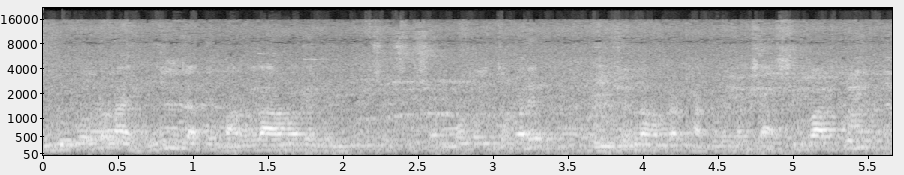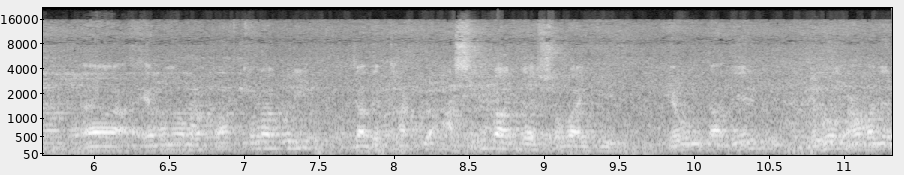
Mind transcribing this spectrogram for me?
দুর্ঘটনাহীন যাতে বাংলা আমাদের দুর্গা উৎসব সুসম্পন্ন হতে পারে, এই জন্য আমরা ঠাকুরের কাছে আশীর্বাদ করি। এবং আমরা প্রার্থনা করি যাদের ঠাকুর আশীর্বাদ দেয় সবাইকে এবং তাদের এবং আমাদের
